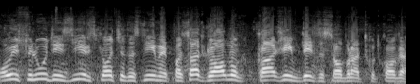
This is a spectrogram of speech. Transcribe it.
Ovi su ljudi iz Irske, hoće da snime, pa sad glavno kaži im gdje da se obrat kod koga.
